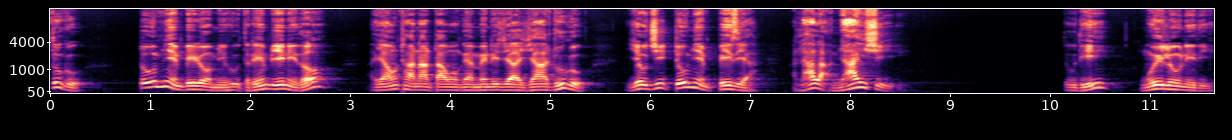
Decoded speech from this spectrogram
သူ့ကိုတိုးမြင့်ပေးတော်မူဟုသတင်းပြေးနေသောအယောင်ဌာနတာဝန်ခံမန်နေဂျာယာဒူးကိုရုပ်ကြီးတိုးမြင့်ပေးစရာအလားလာအများကြီးရှိသူသည်ငွေလိုနေသည်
